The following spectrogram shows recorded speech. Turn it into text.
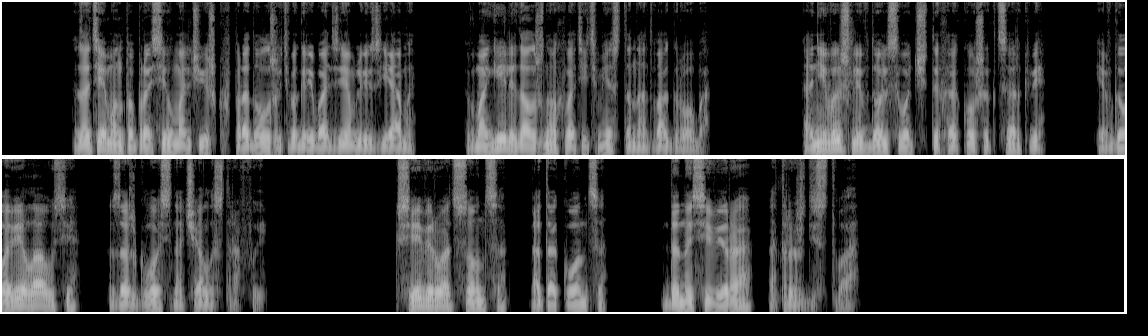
Затем он попросил мальчишку продолжить выгребать землю из ямы. В могиле должно хватить места на два гроба. Они вышли вдоль сводчатых окошек церкви, и в голове Лауси зажглось начало строфы. К северу от солнца, от оконца, да на севера от Рождества.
